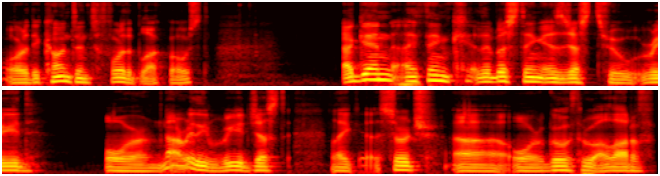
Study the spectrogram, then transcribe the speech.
or the content for the blog post, again, I think the best thing is just to read or not really read, just like search uh, or go through a lot of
